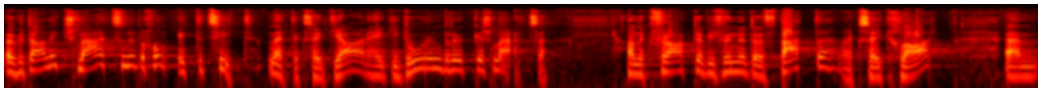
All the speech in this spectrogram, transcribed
ob er da nicht Schmerzen bekommt mit der Zeit. Und dann hat er gesagt, ja, er hätte dauernd Rückenschmerzen habe gefragt, ob ich für ihn beten darf. Er hat gesagt, klar. Ähm,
